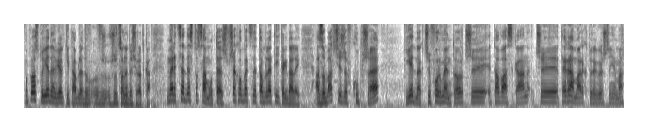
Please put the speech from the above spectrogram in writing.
Po prostu jeden wielki tablet wrzucony do środka. Mercedes to samo, też wszechobecne tablety i tak dalej. A zobaczcie, że w Cuprze jednak czy Formentor, czy Tavascan, czy Terramar, którego jeszcze nie ma,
